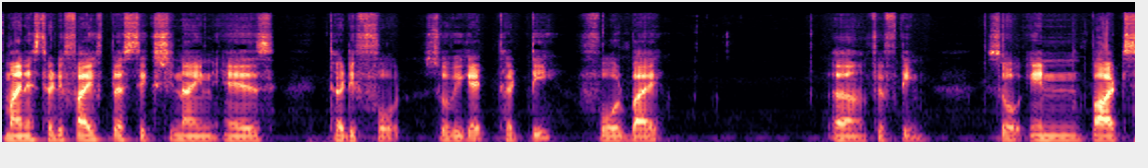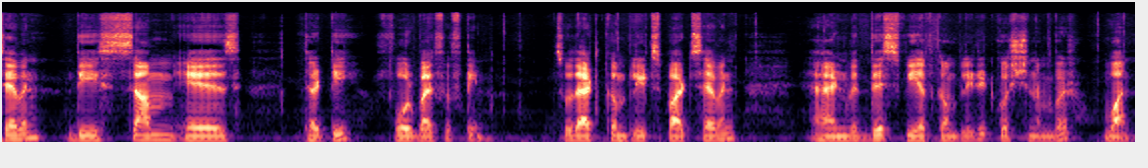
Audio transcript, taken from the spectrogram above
minus 35 plus 69 is 34 so we get 34 by uh, 15. So in part 7, the sum is 34 by 15. So that completes part 7 and with this we have completed question number 1.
